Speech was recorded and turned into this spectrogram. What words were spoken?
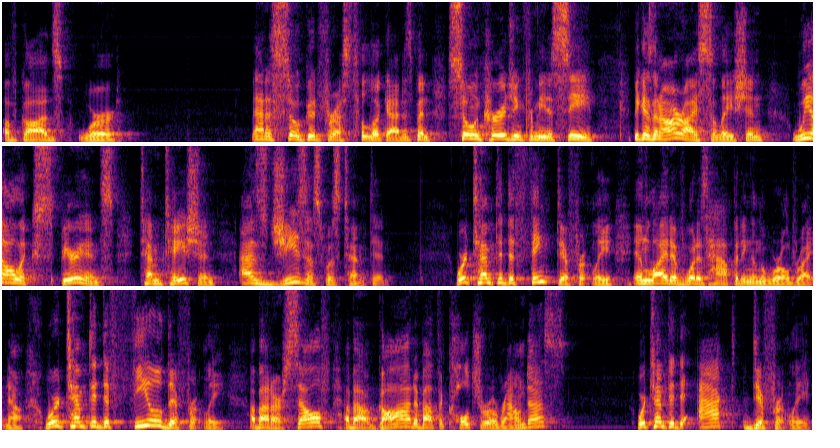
of God's word. That is so good for us to look at. It's been so encouraging for me to see because in our isolation, we all experience temptation as Jesus was tempted. We're tempted to think differently in light of what is happening in the world right now. We're tempted to feel differently about ourselves, about God, about the culture around us. We're tempted to act differently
